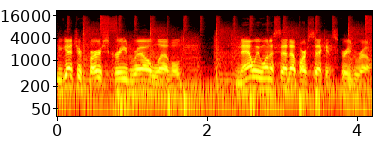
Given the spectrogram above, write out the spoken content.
You got your first screed rail leveled. Now we want to set up our second screed rail.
